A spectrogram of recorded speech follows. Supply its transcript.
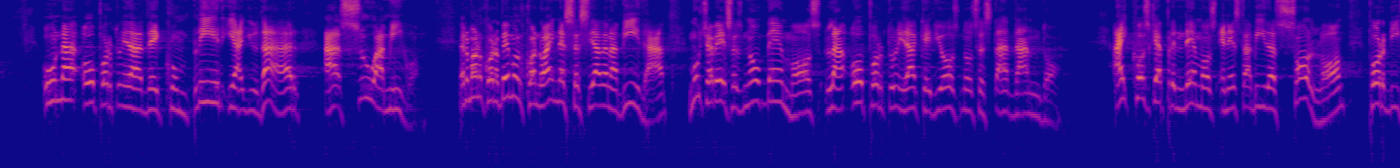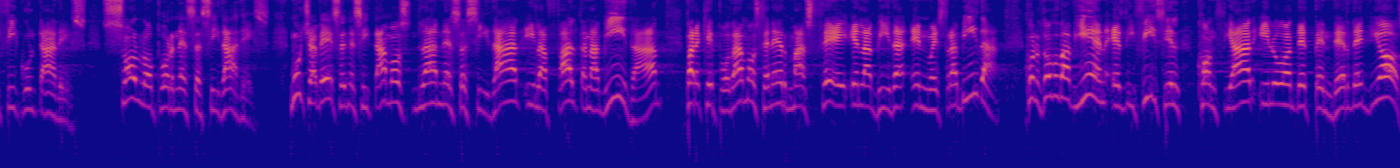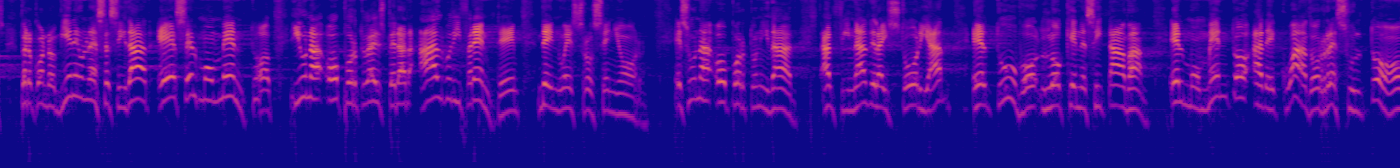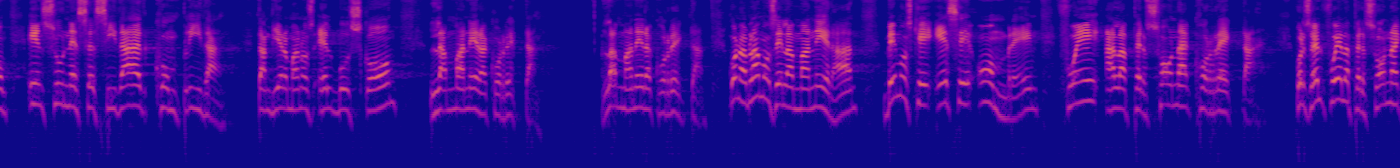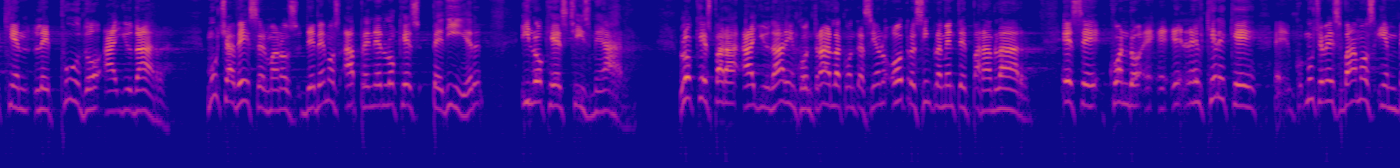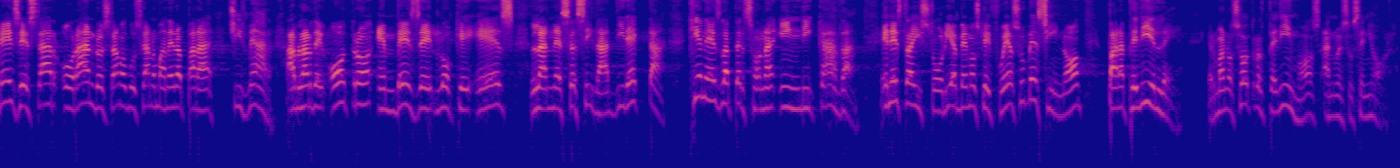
una oportunidad de cumplir y ayudar a su amigo. Hermano, cuando vemos cuando hay necesidad en la vida, muchas veces no vemos la oportunidad que Dios nos está dando. Hay cosas que aprendemos en esta vida solo por dificultades, solo por necesidades. Muchas veces necesitamos la necesidad y la falta en la vida para que podamos tener más fe en la vida, en nuestra vida. Cuando todo va bien es difícil confiar y luego depender de Dios. Pero cuando viene una necesidad es el momento y una oportunidad de esperar algo diferente de nuestro Señor. Es una oportunidad. Al final de la historia, Él tuvo lo que necesitaba. El momento adecuado resultó en su necesidad cumplida. También, hermanos, Él buscó la manera correcta la manera correcta. Cuando hablamos de la manera, vemos que ese hombre fue a la persona correcta. Por eso él fue la persona quien le pudo ayudar. Muchas veces, hermanos, debemos aprender lo que es pedir y lo que es chismear. Lo que es para ayudar a encontrar la contación, otro es simplemente para hablar. Ese, cuando eh, eh, Él quiere que eh, muchas veces vamos y en vez de estar orando, estamos buscando manera para chismear, hablar de otro en vez de lo que es la necesidad directa. ¿Quién es la persona indicada? En esta historia vemos que fue a su vecino para pedirle. Hermanos, nosotros pedimos a nuestro Señor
